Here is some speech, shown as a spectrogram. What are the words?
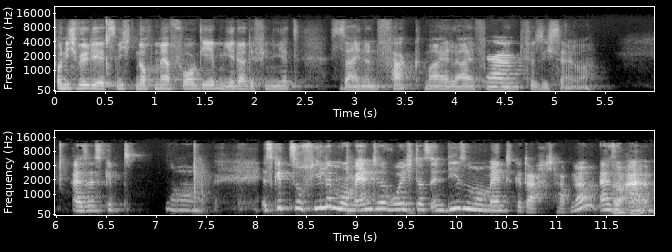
Und ich will dir jetzt nicht noch mehr vorgeben, jeder definiert seinen Fuck My Life Moment ja. für sich selber. Also es gibt, oh, es gibt so viele Momente, wo ich das in diesem Moment gedacht habe. Ne? Also äh,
